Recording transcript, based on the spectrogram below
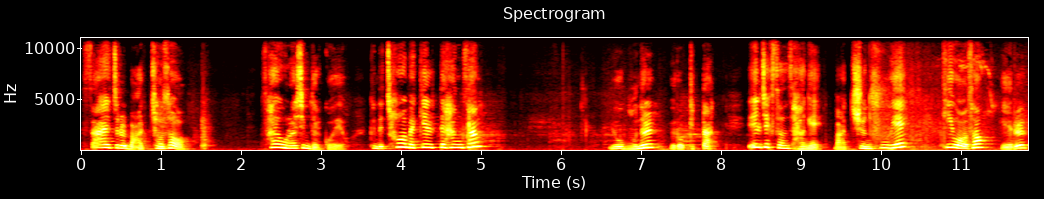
사이즈를 맞춰서 사용을 하시면 될 거예요. 근데 처음에 낄 때 항상 요 문을 이렇게 딱 일직선 상에 맞춘 후에 끼워서 얘를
